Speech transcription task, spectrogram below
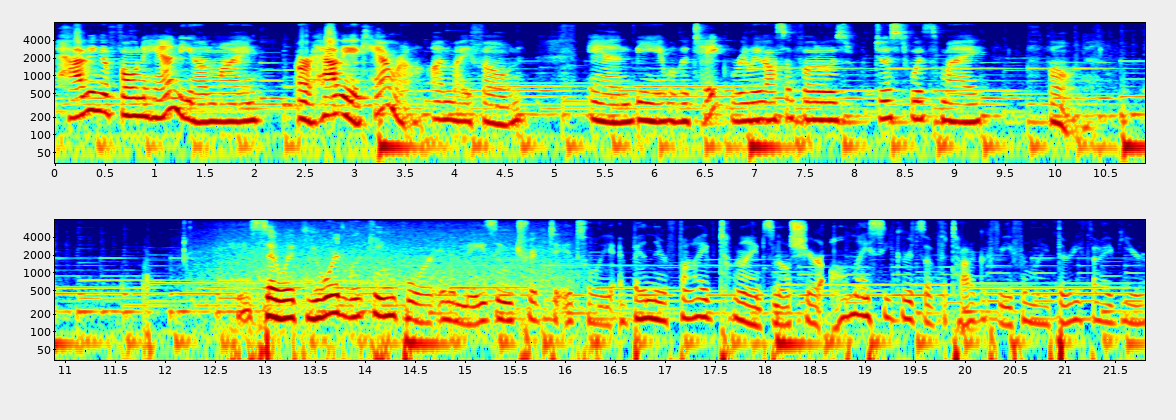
having a phone handy on my, or having a camera on my phone and being able to take really awesome photos just with my phone. So, if you're looking for an amazing trip to Italy, I've been there five times and I'll share all my secrets of photography from my 35 year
